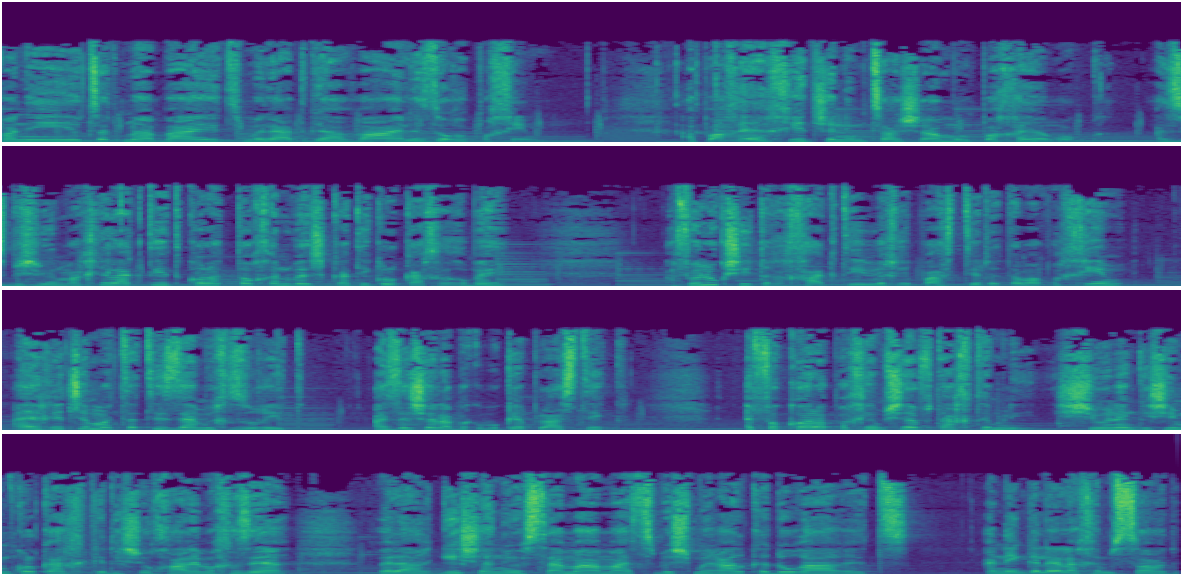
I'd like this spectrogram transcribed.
ואני יוצאת מהבית מלאת גאווה אל אזור הפחים. הפח היחיד שנמצא שם הוא הפח הירוק. אז בשביל מה חילקתי את כל התוכן והשקעתי כל כך הרבה? אפילו כשהתרחקתי וחיפשתי את אותם הפחים, היחיד שמצאתי זה המחזורית. הזה של הבקבוקי פלסטיק? איפה כל הפחים שהבטחתם לי, שיהיו נגישים כל כך כדי שאוכל למחזר ולהרגיש שאני עושה מאמץ בשמירה על כדור הארץ? אני אגלה לכם סוד?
